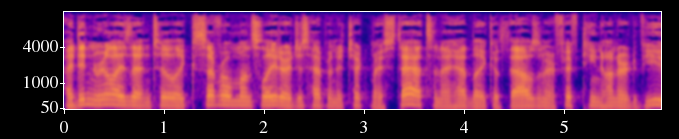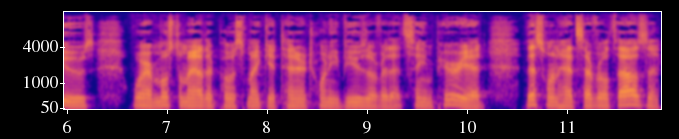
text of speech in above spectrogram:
I didn't realize that until like several months later. I just happened to check my stats and I had like a thousand or fifteen hundred views where most of my other posts might get 10 or 20 views over that same period. This one had several thousand.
